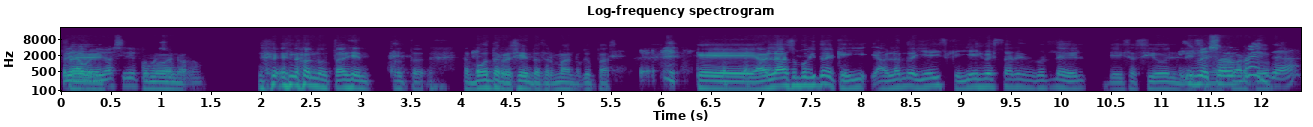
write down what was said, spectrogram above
Pero ya, Fue- bueno, iba a muy información, bueno. No, no, está bien. no tampoco te resientas, hermano. ¿Qué pasa? Que hablabas un poquito de que, hablando de Jace, que Jace va a estar en God Level. Jace ha sido el Y me sorprende, ¿ah?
